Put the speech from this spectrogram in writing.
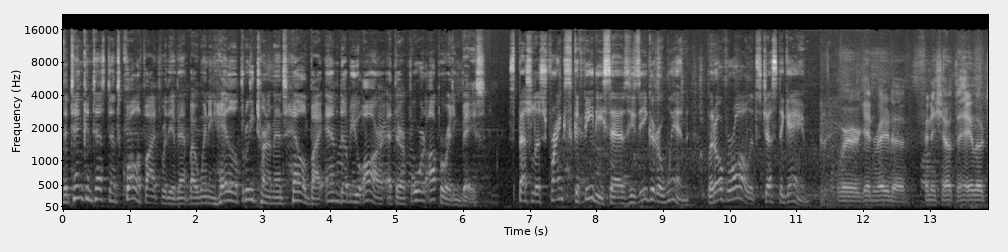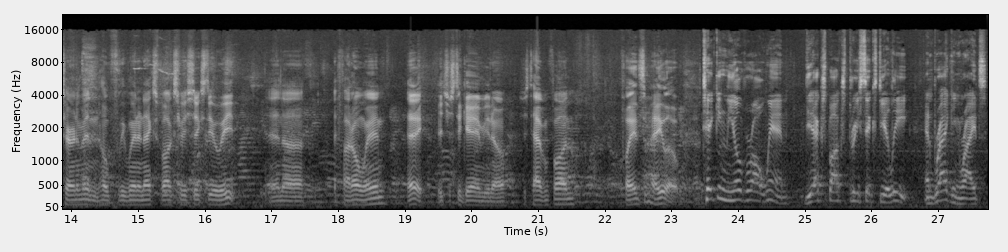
The 10 contestants qualified for the event by winning Halo 3 tournaments held by MWR at their forward operating base. Specialist Frank Scafidi says he's eager to win, but overall it's just a game. We're getting ready to finish out the Halo tournament and hopefully win an Xbox 360 Elite. And uh, if I don't win, hey, it's just a game, you know, just having fun, playing some Halo. Taking the overall win, the Xbox 360 Elite, and bragging rights,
